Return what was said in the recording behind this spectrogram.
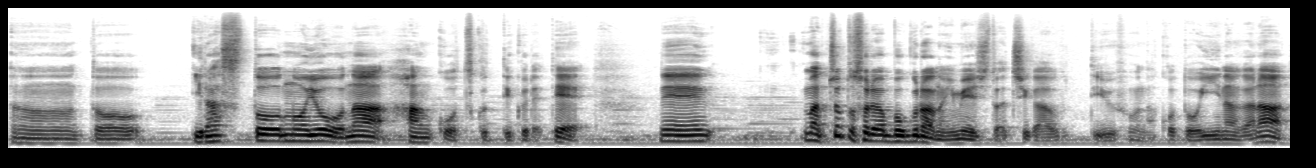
うんとイラストのようなハンコを作ってくれてでまあちょっとそれは僕らのイメージとは違うっていうふうなことを言いながら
